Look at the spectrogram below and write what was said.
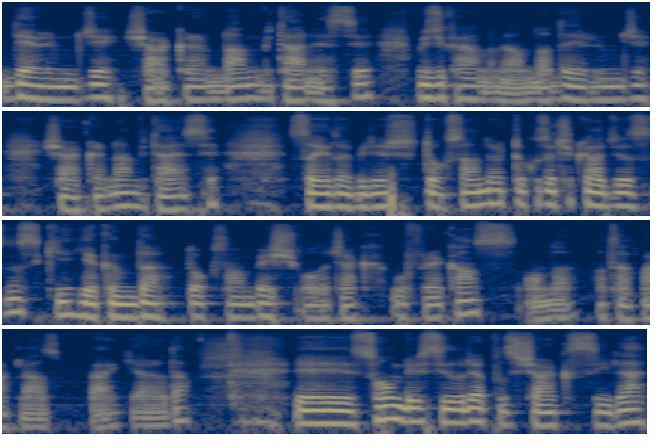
devrimci şarkılarından bir tanesi müzik anlamında devrimci şarkılarından bir tanesi sayılabilir. 94.9 Açık Radyo'dasınız ki yakında 95 olacak bu frekans. Onu da hatırlatmak lazım belki arada. E, son bir Silver Apples şarkısıyla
